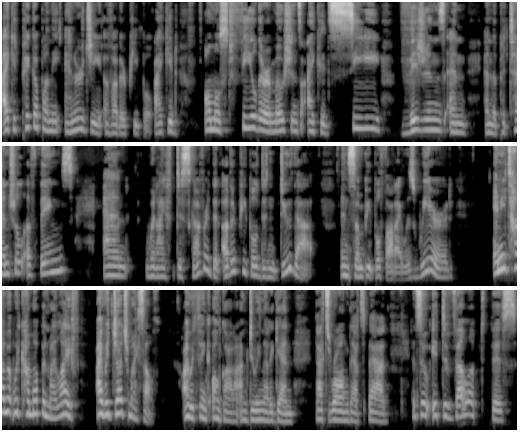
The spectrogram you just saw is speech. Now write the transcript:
I could pick up on the energy of other people. I could almost feel their emotions. I could see visions and, and the potential of things. And when I discovered that other people didn't do that, and some people thought I was weird, anytime it would come up in my life, I would judge myself. I would think, oh God, I'm doing that again. That's wrong. That's bad. And so it developed this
